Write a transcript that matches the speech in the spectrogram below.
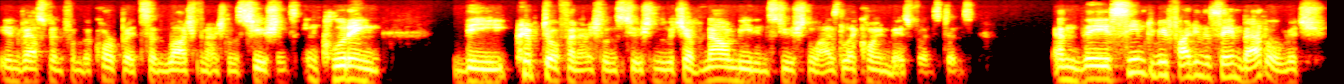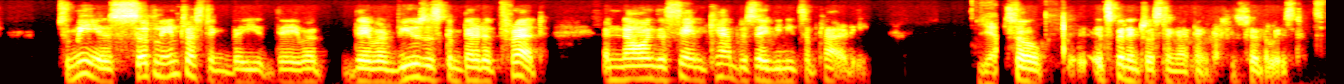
investment from the corporates and large financial institutions, including the crypto financial institutions, which have now been institutionalized, like Coinbase, for instance, and they seem to be fighting the same battle, which to me is certainly interesting. They they were they were views as competitive threat, and now in the same camp to say we need some clarity. Yeah. So it's been interesting, I think, to say the least. It's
